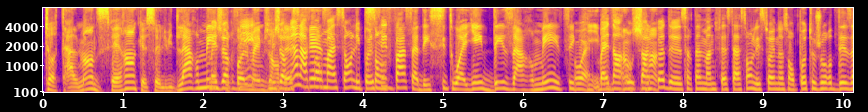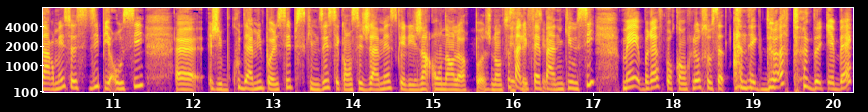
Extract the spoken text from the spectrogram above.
totalement différent que celui de l'armée. Mais C'est pas le même genre de à la stress. formation. Les policiers- sont face à des citoyens désarmés. Tu sais, Ouais. qui, Ben, dans, dans le cas de certaines manifestations, les citoyens ne sont pas toujours désarmés. Ceci dit, puis aussi, euh, j'ai beaucoup d'amis policiers, puis ce qu'ils me disent, c'est qu'on sait jamais ce que les gens ont dans leur poche. Donc ça, ça les fait paniquer aussi. Mais bref, pour conclure sur cette anecdote de Québec,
